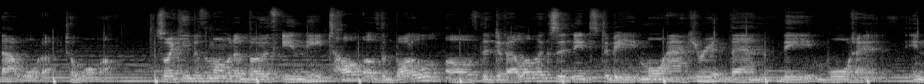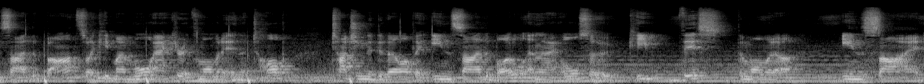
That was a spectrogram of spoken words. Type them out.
that water to warm up. So I keep a thermometer both in the top of the bottle of the developer because it needs to be more accurate than the water inside the bath. So I keep my more accurate thermometer in the top, touching the developer inside the bottle, and then I also keep this thermometer inside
